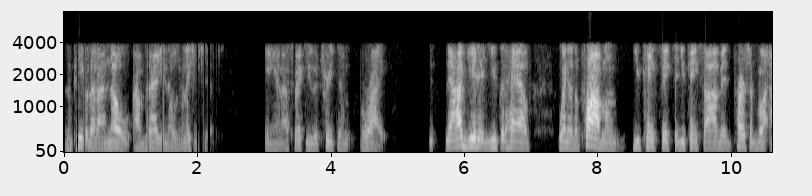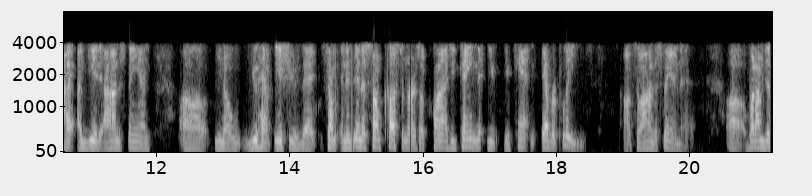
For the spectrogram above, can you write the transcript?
the people that I know, I value those relationships, and I expect you to treat them right. Now I get it. You could have where there's a problem, you can't fix it, you can't solve it. Person, I, I get it. I understand. Uh, you know, you have issues that some, and then there's some customers or clients you can't you you can't ever please. Uh, so I understand that. Uh, but I'm just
